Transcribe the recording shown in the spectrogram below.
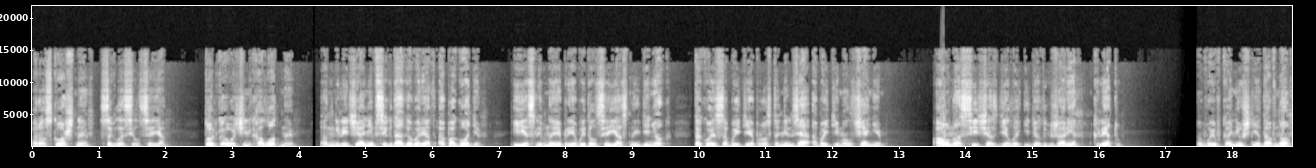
«Роскошное», — согласился я, — «только очень холодное. Англичане всегда говорят о погоде, и если в ноябре выдался ясный денек, такое событие просто нельзя обойти молчанием. А у нас сейчас дело идет к жаре, к лету». «Вы в конюшне давно?»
